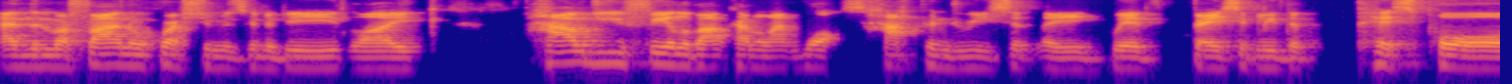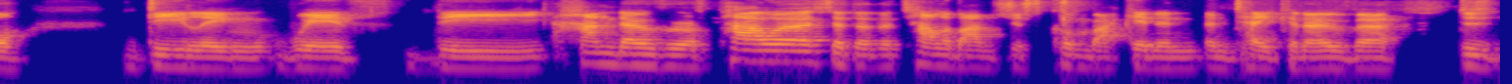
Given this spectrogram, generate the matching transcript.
And then my final question was going to be like how do you feel about kind of like what's happened recently with basically the piss poor dealing with the handover of power so that the Taliban's just come back in and, and taken over? Does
